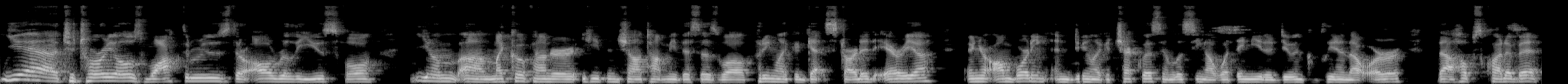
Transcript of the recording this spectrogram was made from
Yeah, tutorials, walkthroughs, they're all really useful. You know, um, my co-founder Hiten Shah taught me this as well. Putting like a get started area in your onboarding and doing like a checklist and listing out what they need to do and completing in that order. That helps quite a bit.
